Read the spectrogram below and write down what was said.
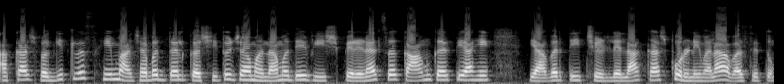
आकाश बघितलंस ही माझ्याबद्दल कशी तुझ्या मनामध्ये विष पेरण्याचं काम करते आहे? यावरती चिडलेला आकाश पौर्णिमाला आवाज देतो.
